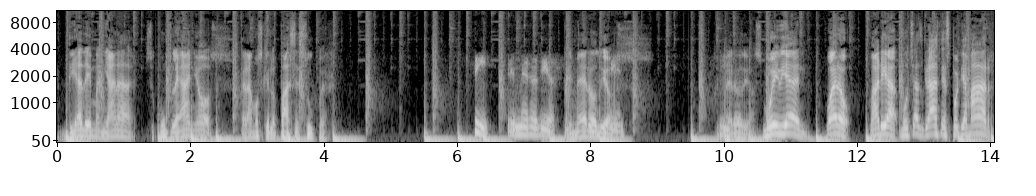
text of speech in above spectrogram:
Día de mañana, su cumpleaños. Esperamos que lo pase súper. Sí, primero Dios. Primero Muy Dios. bien. Primero Dios. Muy bien. Bueno, María, muchas gracias por llamar.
